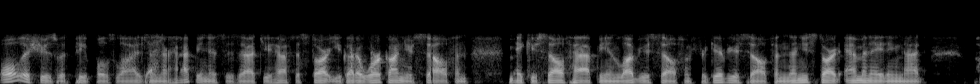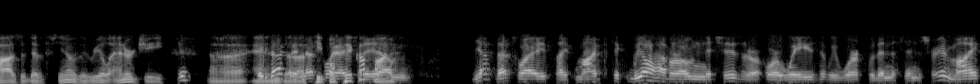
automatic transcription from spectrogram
all issues with people's lives yes. and their happiness is that you have to start you got to work on yourself and make yourself happy and love yourself and forgive yourself and then you start emanating that positive, you know, the real energy, uh, and exactly. uh, and people pick say, up on um, it. Yeah, that's why like my particular we all have our own niches or, or ways that we work within this industry, and my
